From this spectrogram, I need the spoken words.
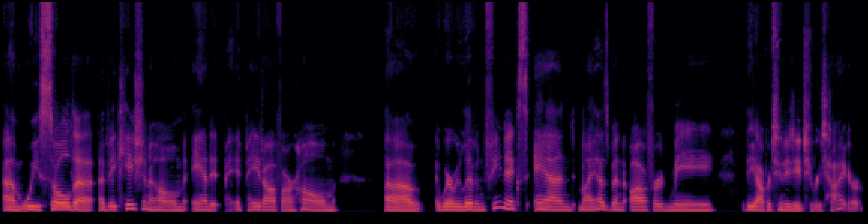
um, we sold a, a vacation home and it it paid off our home uh, where we live in Phoenix, and my husband offered me the opportunity to retire.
